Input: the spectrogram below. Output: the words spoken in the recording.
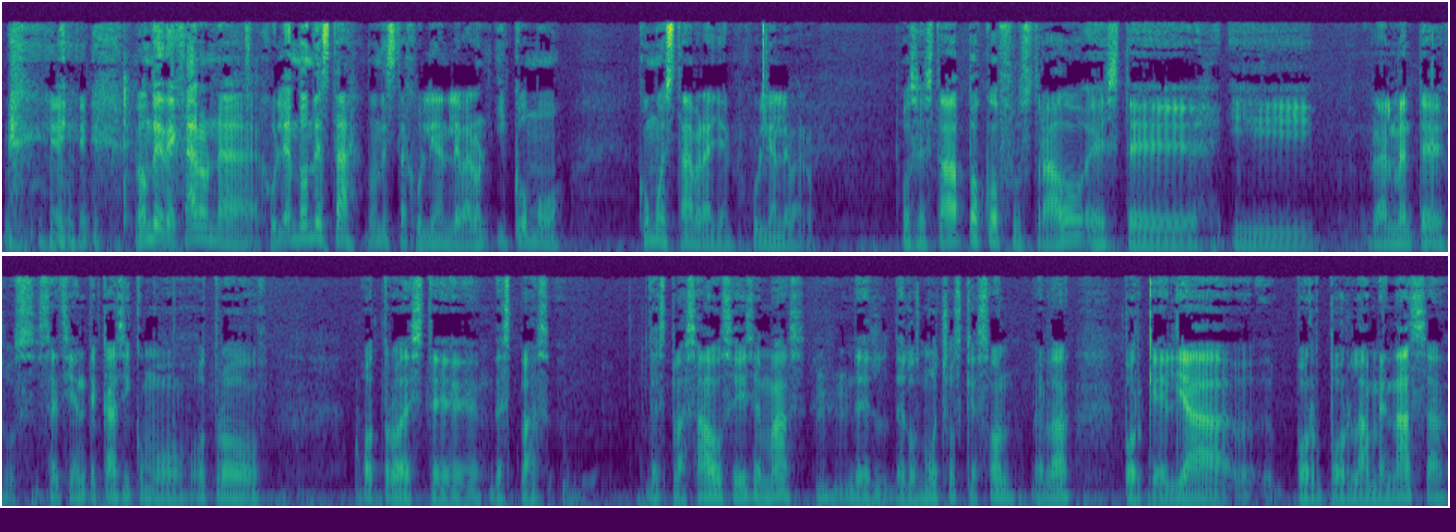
¿Dónde dejaron a Julián? ¿Dónde está? ¿Dónde está Julián Levarón? ¿Y cómo, cómo está Brian, Julián Levarón? Pues está poco frustrado, este, y realmente pues, se siente casi como otro, otro, este, desplazado, se dice más, de, los muchos que son, ¿verdad? Porque él ya, por, por la amenaza,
